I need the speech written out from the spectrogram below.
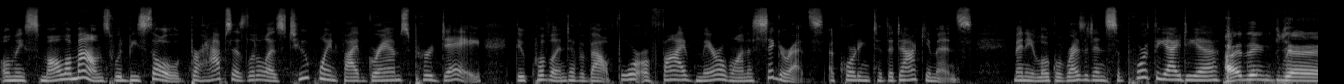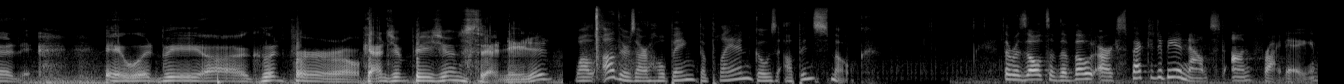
Only small amounts would be sold, perhaps as little as 2.5 grams per day, the equivalent of about four or five marijuana cigarettes, according to the documents. Many local residents support the idea. I think that it would be uh, good for cancer patients that need it. While others are hoping the plan goes up in smoke. The results of the vote are expected to be announced on Friday.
